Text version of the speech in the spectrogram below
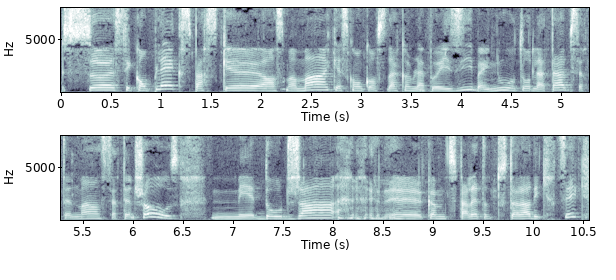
ça, c'est complexe parce que en ce moment, qu'est-ce qu'on considère comme la poésie? Ben nous, autour de la table, certainement certaines choses, mais d'autres gens, euh, comme tu parlais tout à l'heure des critiques,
